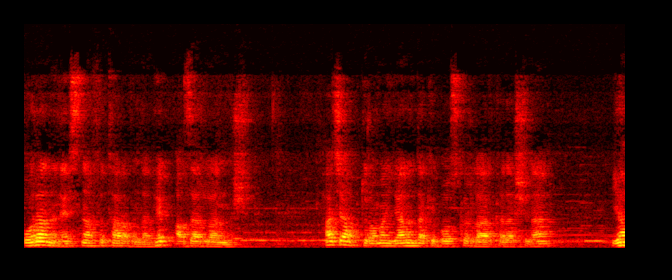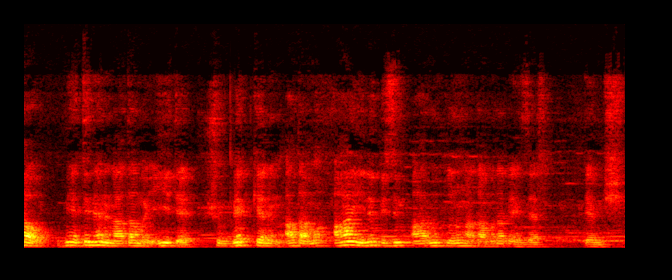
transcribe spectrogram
oranın esnafı tarafından hep azarlanmış. Hacı Abdurrahman yanındaki bozkırlı arkadaşına ya Medine'nin adamı iyi de şu Mekke'nin adamı aynı bizim Armutlu'nun adamına benzer demiş.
